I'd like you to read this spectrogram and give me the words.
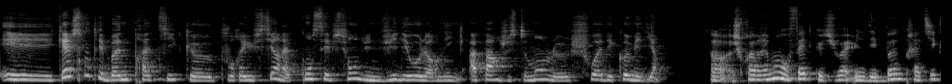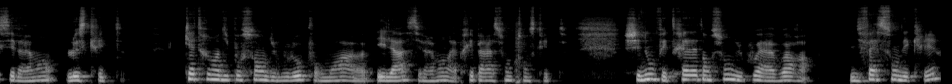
Et quelles sont tes bonnes pratiques euh, pour réussir la conception d'une vidéo learning, à part justement le choix des comédiens? Alors, je crois vraiment au fait que tu vois, une des bonnes pratiques, c'est vraiment le script. 90% du boulot pour moi euh, est là, c'est vraiment la préparation de ton script. Chez nous, on fait très attention du coup à avoir une façon d'écrire.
